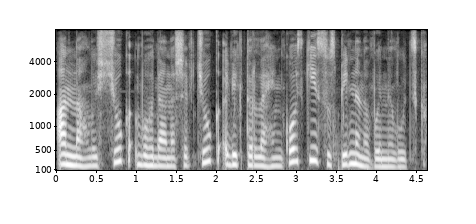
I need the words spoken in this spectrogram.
Анна Глущук, Богдана Шевчук, Віктор Легеньковський, Суспільне новини Луцьк.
